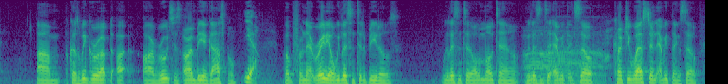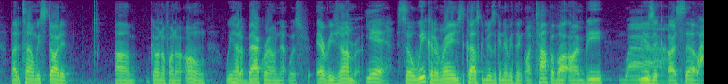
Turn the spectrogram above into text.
um, because we grew up, our, our roots is R&B and gospel. yeah. But from that radio, we listened to the Beatles. We listened to all the Motown. We listened to everything. So country western, everything. So by the time we started um, going off on our own, we had a background that was every genre. Yeah. So we could arrange the classical music and everything on top of our R&B Wow. music ourselves. Wow.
